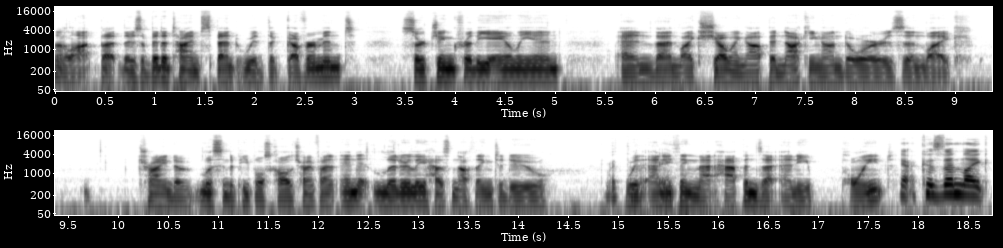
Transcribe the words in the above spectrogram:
not a lot, but there's a bit of time spent with the government searching for the alien and then like showing up and knocking on doors and like trying to listen to people's calls, try and find, and it literally has nothing to do With, with anything that happens at any point. Yeah, because then like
